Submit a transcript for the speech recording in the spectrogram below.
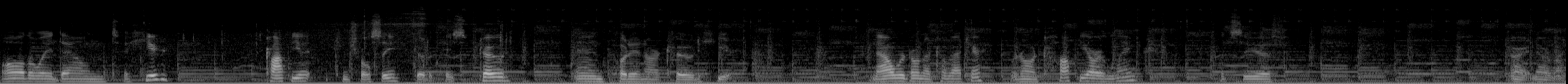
all the way down to here. Copy it control C go to paste code and put in our code here now we're going to come back here we're going to copy our link let's see if Alright, never mind.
